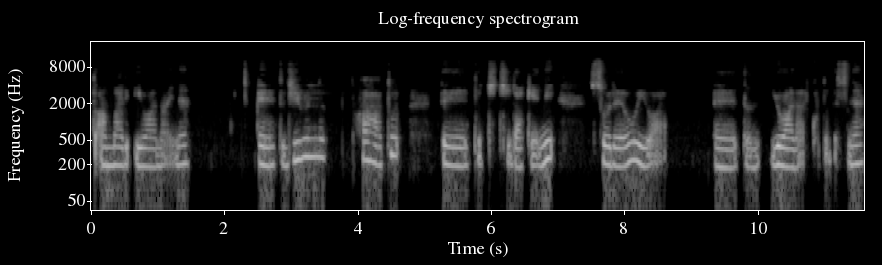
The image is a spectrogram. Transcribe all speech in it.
とあんまり言わないね。えっ、と、自分の母と、えっ、と、父だけに、それを言わ、えっ、と、言わないことですね。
